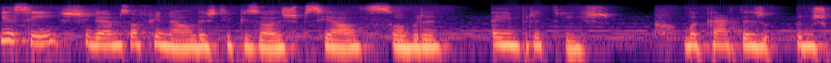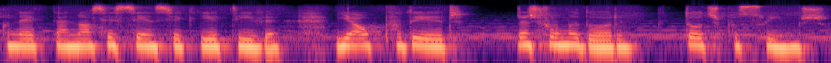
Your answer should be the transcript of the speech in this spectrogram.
E assim chegamos ao final deste episódio especial sobre a Imperatriz. Uma carta que nos conecta à nossa essência criativa e ao poder transformador que todos possuímos.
